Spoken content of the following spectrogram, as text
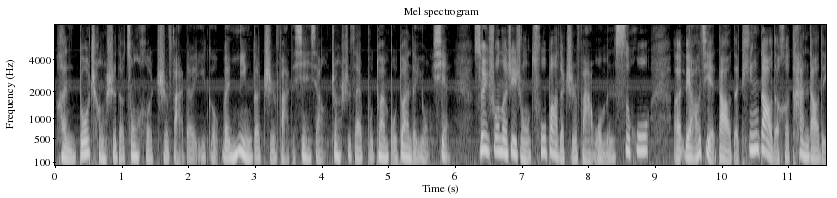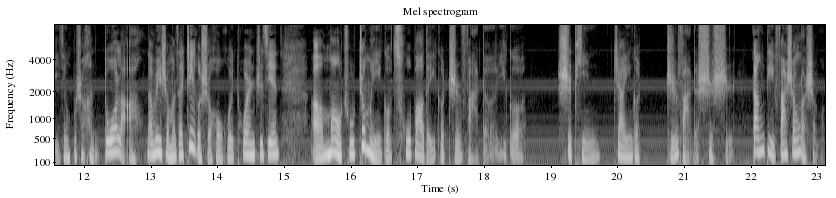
很多城市的综合执法的一个文明的执法的现象，正是在不断不断的涌现。所以说呢，这种粗暴的执法，我们似乎呃了解到的、听到的和看到的已经不是很多了啊。那为什么在这个时候会突然之间，呃冒出这么一个粗暴的一个执法的一个视频，这样一个执法的事实？当地发生了什么？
